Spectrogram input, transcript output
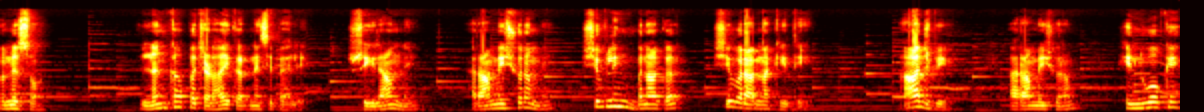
उन्नीसवा लंका पर चढ़ाई करने से पहले श्री राम ने रामेश्वरम में शिवलिंग बनाकर शिव आराधना की थी। आज भी रामेश्वरम हिंदुओं के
